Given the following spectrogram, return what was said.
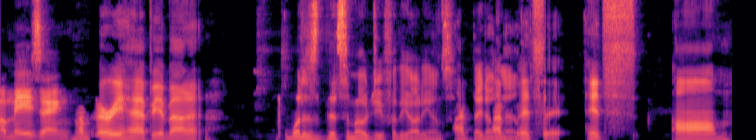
Amazing. I'm very happy about it. What is this emoji for the audience? I, they don't I- know. It's it's um,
